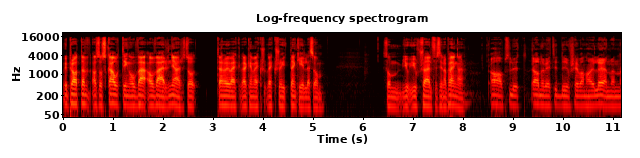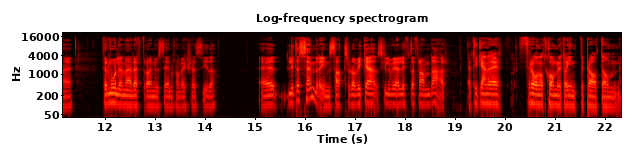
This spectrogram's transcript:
vi pratar alltså scouting och, vä och värvningar, så där har ju verk verkligen Växjö, Växjö hittat en kille som, som gjort skäl för sina pengar. Ja, absolut. Ja, nu vet jag i och för sig vad han har i lön, men eh, förmodligen en rätt bra investering från Växjös sida. Eh, lite sämre insatser då, vilka skulle vi vilja lyfta fram där? Jag tycker ändå det är frånåtkomligt att inte prata om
